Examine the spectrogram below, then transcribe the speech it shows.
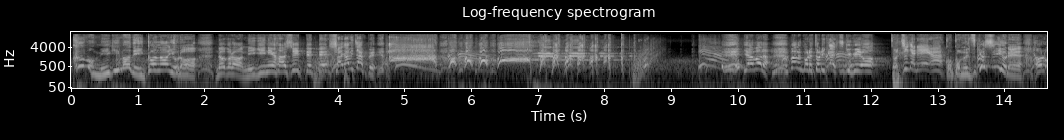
雲右まで行かないよな。だから右に走ってってしゃがみジャンプ。あーいやまだまだこれ取り返し聞くよそっちじゃねえよ！ここ難しいよね。あの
